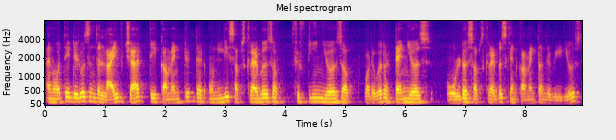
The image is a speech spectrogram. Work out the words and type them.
and what they did was in the live chat they commented that only subscribers of 15 years or whatever or 10 years older subscribers can comment on the videos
